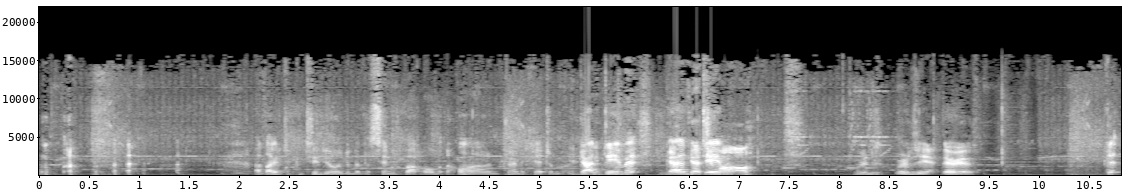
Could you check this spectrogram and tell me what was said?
I'd like to continue looking at the singed butthole, but hold on, I'm trying to catch him. God damn it! Gotta God catch damn them it! all. Where's, where's he at? There he is. Get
